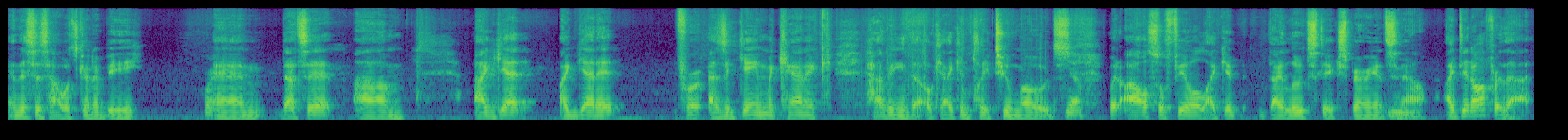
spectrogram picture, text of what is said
and this is how it's going to be, Right. and that's it. Um, I get, I get it. For as a game mechanic, having the okay, I can play two modes Yeah. but I also feel like it dilutes the experience Mm. now. I did offer that,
